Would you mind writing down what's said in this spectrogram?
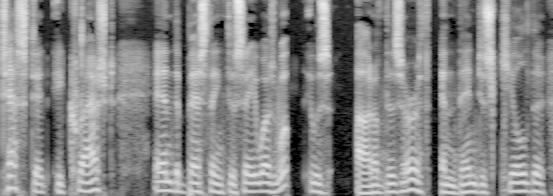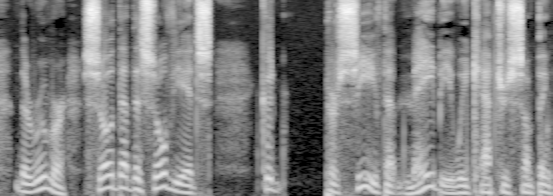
tested, it crashed, and the best thing to say was, whoop, it was out of this earth, and then just killed the, the rumor so that the Soviets could perceive that maybe we captured something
